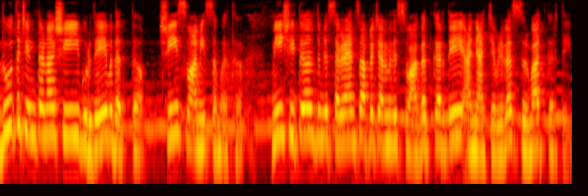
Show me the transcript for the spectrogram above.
अवधूत चिंतनाशी श्री गुरुदेव दत्त श्री स्वामी समर्थ. मी शीतल तुमच्या सगळ्यांचं आपल्या चॅनलमध्ये स्वागत करते आणि आजच्या व्हिडिओला सुरुवात करते.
